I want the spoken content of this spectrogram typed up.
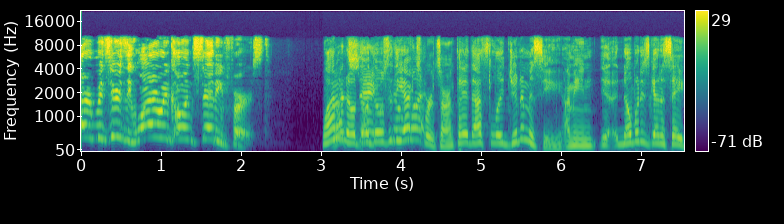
Art, but seriously, why are we calling SETI first? Well, I don't know. Let's Th- say- Those are you the know what? experts, aren't they? That's legitimacy. I mean, nobody's going to say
